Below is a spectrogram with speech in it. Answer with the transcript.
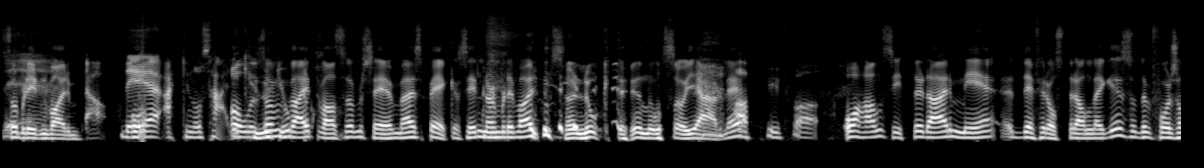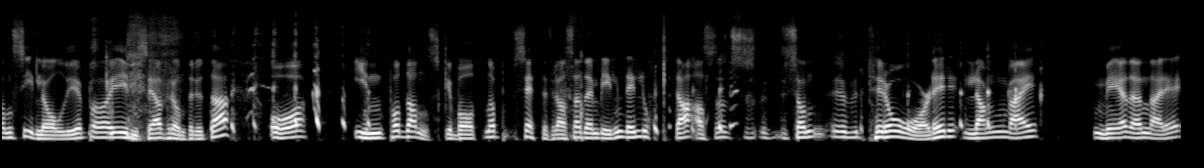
Så blir den varm. ja, det er ikke noe særlig kult gjort. Alle som veit hva som skjer med ei spekesild når den blir varm, så lukter det noe så jævlig. Ja, fy faen. Og han sitter der med defrosteranlegget, så du får sånn sildeolje på innsida av frontruta. Og inn på danskebåten og sette fra seg den bilen. Det lukta altså sånn tråler lang vei med den derre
